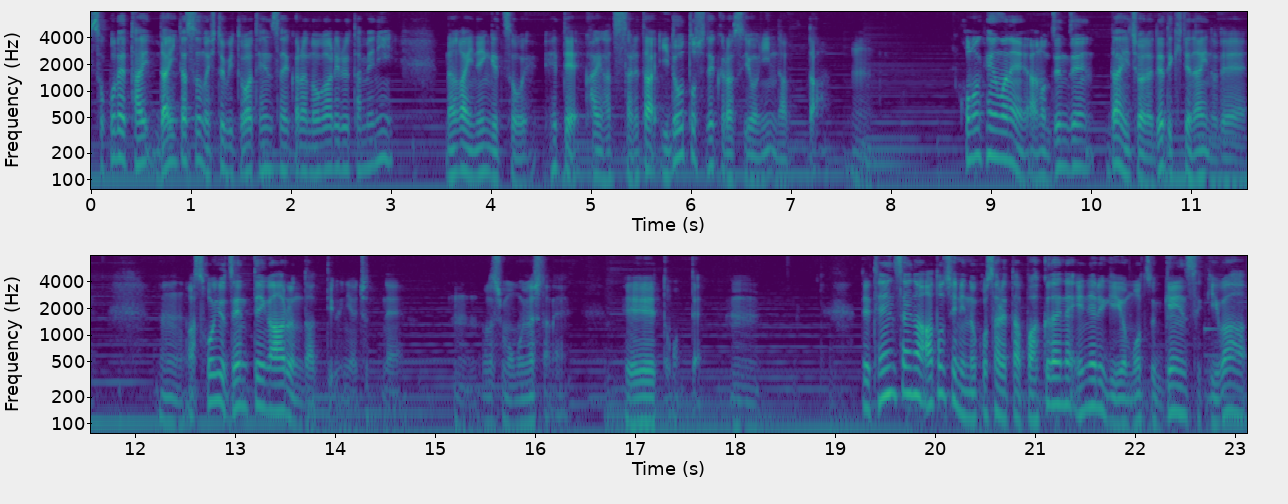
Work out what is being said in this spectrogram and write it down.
そこで大多数の人々は天才から逃れるために長い年月を経て開発された移動都市で暮らすようになった。うん。この辺はね、あの全然第1話では出てきてないので、うん、あ、そういう前提があるんだっていうふうにはちょっとね、うん、私も思いましたね。へえーと思って。うん。で、天才の跡地に残された莫大なエネルギーを持つ原石は、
